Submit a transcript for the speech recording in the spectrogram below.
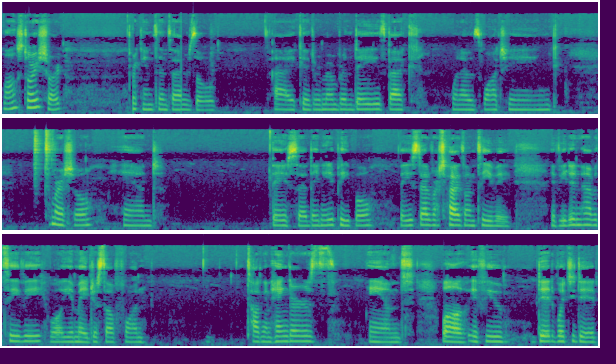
long story short, working since I was old, I could remember the days back when I was watching commercial and they said they needed people they used to advertise on TV. If you didn't have a TV, well, you made yourself one. Talking hangers, and well, if you did what you did,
